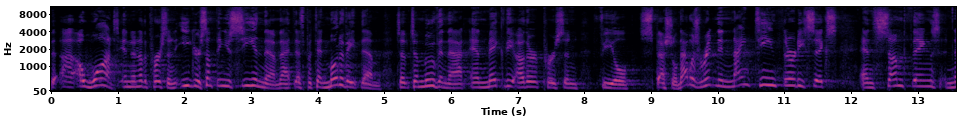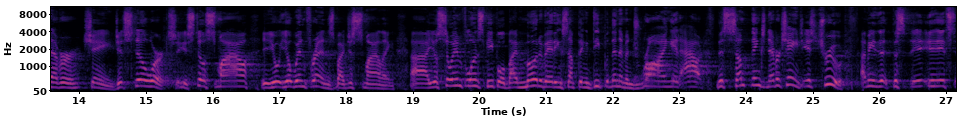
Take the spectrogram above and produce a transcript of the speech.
a want in another person, an eager, something you see in them that, that's potential. Motivate them to, to move in that and make the other person feel special. That was written in 1936 and some things never change. It still works. You still smile. You'll, you'll win friends by just smiling. Uh, you'll still influence people by motivating something deep within them and drawing it out. This some things never change. It's true. I mean, this, it, it's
